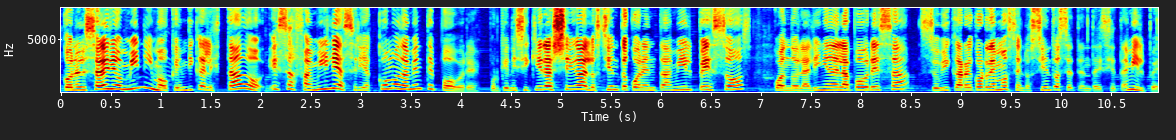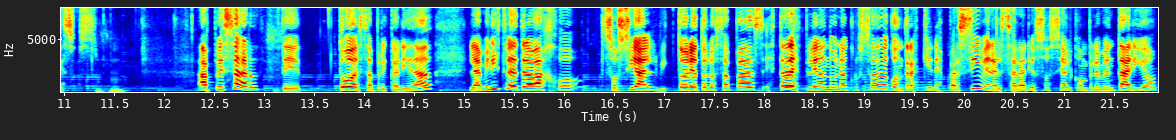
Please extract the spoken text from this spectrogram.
Con el salario mínimo que indica el Estado, esa familia sería cómodamente pobre, porque ni siquiera llega a los 140 mil pesos cuando la línea de la pobreza se ubica, recordemos, en los 177 mil pesos. A pesar de toda esa precariedad, la ministra de Trabajo Social, Victoria Tolosa Paz, está desplegando una cruzada contra quienes perciben el salario social complementario,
